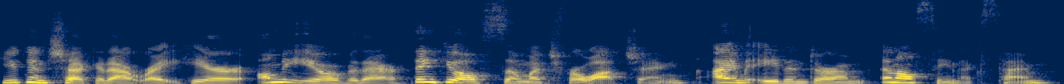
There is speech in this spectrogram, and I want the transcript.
You can check it out right here. I'll meet you over there. Thank you all so much for watching. I'm Aiden Durham, and I'll see you next time.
